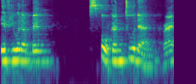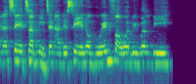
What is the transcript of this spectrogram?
if you would have been spoken to then, right? Let's say it's a meeting and they say, you know, going forward, we will be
